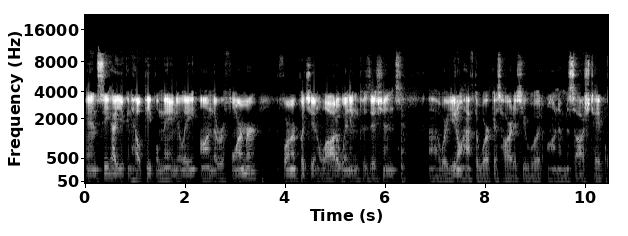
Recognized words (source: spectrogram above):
and see how you can help people manually on the reformer. The reformer puts you in a lot of winning positions uh, where you don't have to work as hard as you would on a massage table.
